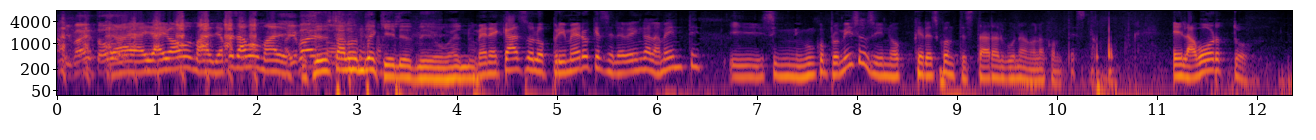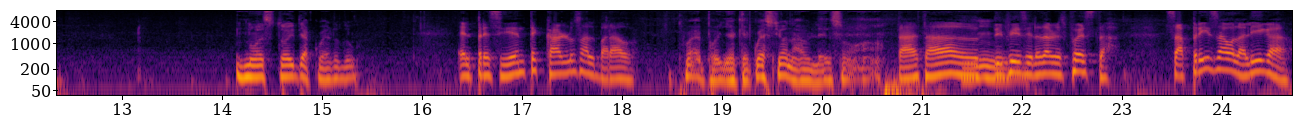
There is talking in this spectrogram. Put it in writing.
Ahí va de todo. Ya, ya, ya, ahí vamos mal, ya empezamos Ahí mal. va Ese es talón de Aquiles mío, bueno. Menecaso, lo primero que se le venga a la mente y sin ningún compromiso, si no quieres contestar alguna, no la contesta. El aborto. No estoy de acuerdo. El presidente Carlos Alvarado. Pues ya qué cuestionable eso. Está, está Mm. difícil esa respuesta. ¿Saprisa o la liga?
